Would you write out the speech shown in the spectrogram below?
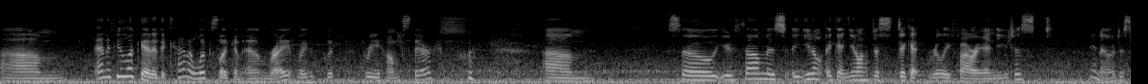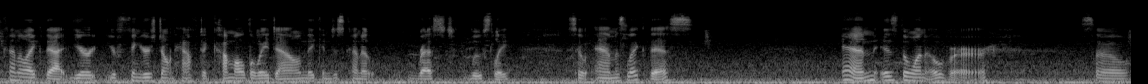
Um, and if you look at it, it kind of looks like an M, right? Like with the three humps there. um, so your thumb is, you don't, again, you don't have to stick it really far in. You just, you know, just kind of like that. Your, your fingers don't have to come all the way down. They can just kind of rest loosely. So M is like this. N is the one over. So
